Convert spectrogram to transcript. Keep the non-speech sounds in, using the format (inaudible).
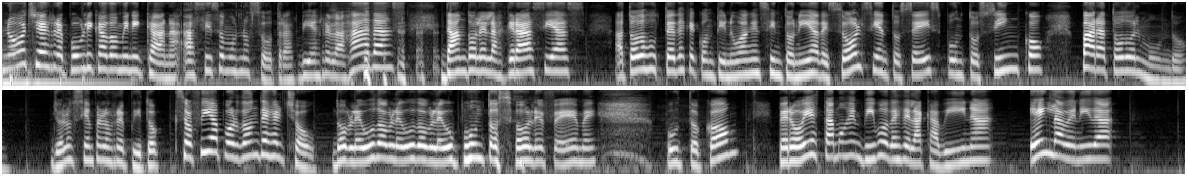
Noches, República Dominicana. Así somos nosotras, bien relajadas, (laughs) dándole las gracias a todos ustedes que continúan en sintonía de Sol 106.5 para todo el mundo. Yo lo siempre lo repito. Sofía, ¿por dónde es el show? www.solfm.com. Pero hoy estamos en vivo desde la cabina en la avenida,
